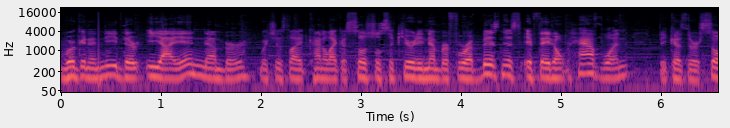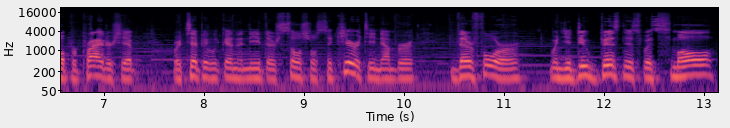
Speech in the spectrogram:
we're going to need their EIN number, which is like kind of like a social security number for a business if they don't have one because they're sole proprietorship, we're typically going to need their social security number. Therefore, when you do business with small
